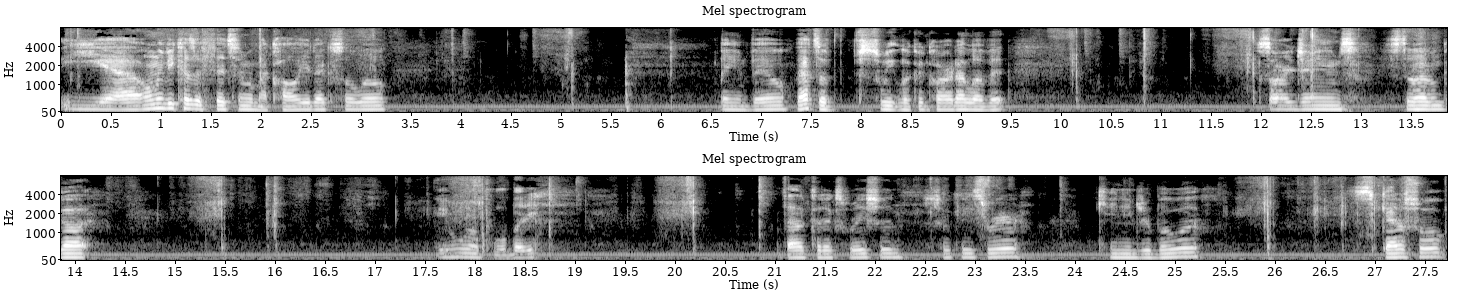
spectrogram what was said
Yeah, only because it fits in with my Kaalia deck so well. Bane Veil, that's a sweet looking card. I love it. Sorry, James, still haven't got your whirlpool, buddy. Valakut Exploration, Showcase Rare, Canyon Jerboa, Scattershot.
